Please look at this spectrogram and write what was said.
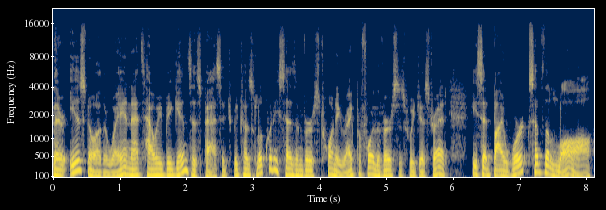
there is no other way, and that's how he begins this passage because look what he says in verse 20, right before the verses we just read. He said, By works of the law,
